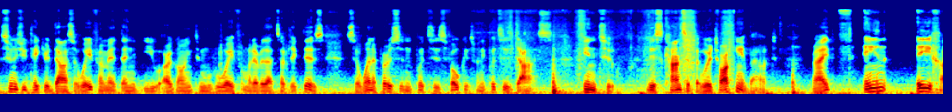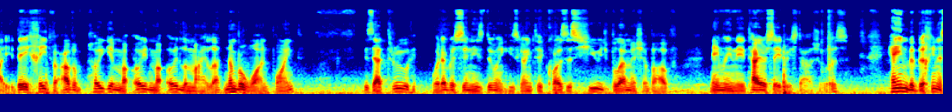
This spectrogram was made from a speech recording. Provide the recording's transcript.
As soon as you take your das away from it, then you are going to move away from whatever that subject is. So when a person puts his focus, when he puts his das into this concept that we're talking about, right? Number one point is that through whatever sin he's doing, he's going to cause this huge blemish above, namely in the entire Seder Istashalos. Hein bebechinas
